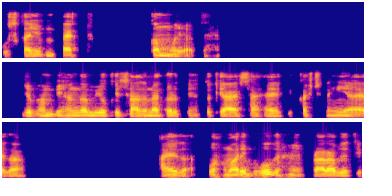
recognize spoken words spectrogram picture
उसका इम्पैक्ट कम हो जाता है। जब हम विहंगम योग की साधना करते हैं तो क्या ऐसा है कि कष्ट नहीं आएगा? आएगा। वो हमारे भोग हैं, प्रारब्ध के।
